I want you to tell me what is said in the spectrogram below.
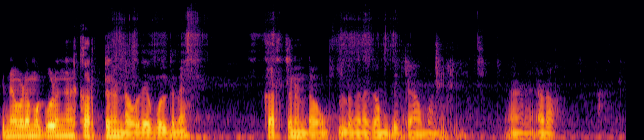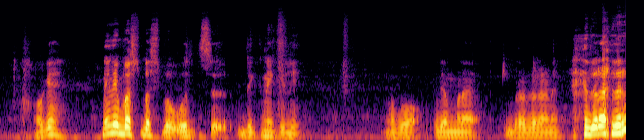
പിന്നെ ഇവിടെ നമുക്ക് ഇവിടെ ഇങ്ങനെ കർട്ടൻ ഉണ്ടാവും. അതേപോലെ തന്നെ കർട്ടൻ ഉണ്ടാവും. ഫുള്ള് ഇങ്ങനെ കംപ്ലീറ്റ് ആകാൻ വേണ്ടിയിട്ട്. അങ്ങനെ ആണോ ഓക്കെ ഇനി ബസ് ബസ് ദിക്നക്കില്ലേ അപ്പോൾ ഇത് നമ്മളെ ബ്രദറാണ് ബ്രദർ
